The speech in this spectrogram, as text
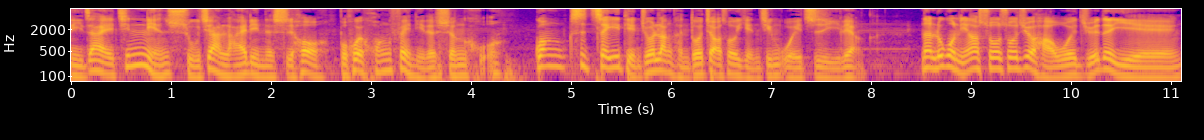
你在今年暑假来临的时候不会荒废你的生活，光是这一点就让很多教授眼睛为之一亮。那如果你要说说就好，我觉得也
